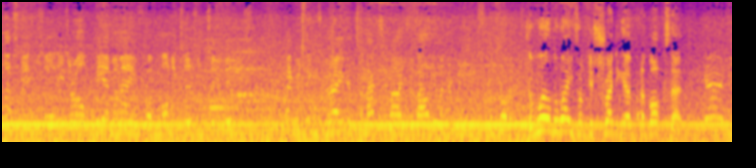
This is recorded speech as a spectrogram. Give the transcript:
plastic, so these are all PMMA from monitors and TVs. Everything's graded to maximise the value and the reuse of the product. It's a world away from just shredding a, a box then. Yeah, you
